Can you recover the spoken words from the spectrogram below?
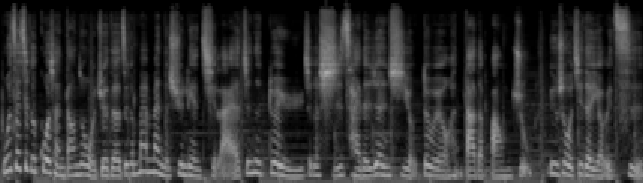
不过在这个过程当中，我觉得这个慢慢的训练起来，真的对于这个食材的认识有对我有很大的帮助。例如说，我记得有一次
